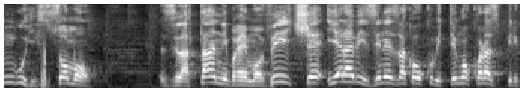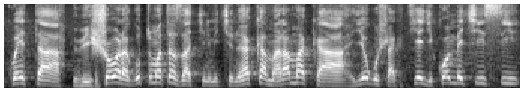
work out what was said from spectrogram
nguha isomo. Zlatan ibrahimovic yarabizi neza ko gukubita inkokora zipirikweta bishobora gutuma atazakina imikino y'akamaramaka yo gushaka ikihe gikombe cy'isi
